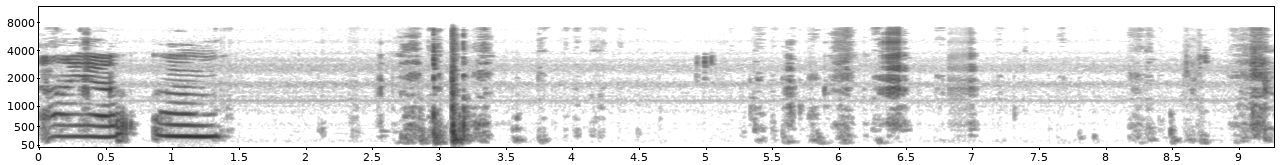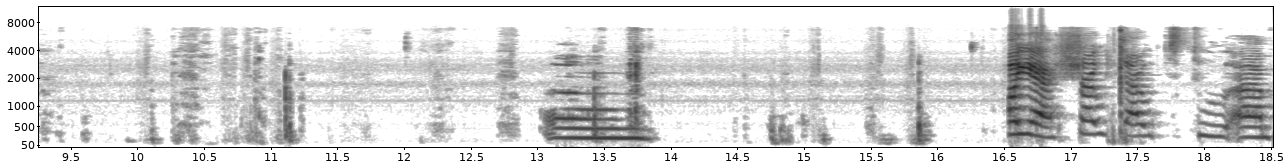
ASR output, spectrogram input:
I uh, um. Um. Oh yeah, shout out to um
